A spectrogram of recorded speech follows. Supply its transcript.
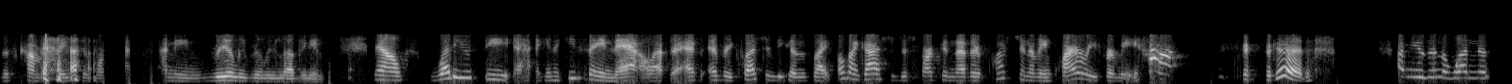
this conversation. I mean, really, really loving it. Now, what do you see? And I keep saying now after every question because it's like, oh my gosh, you just sparked another question of inquiry for me. Good. I'm using the oneness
